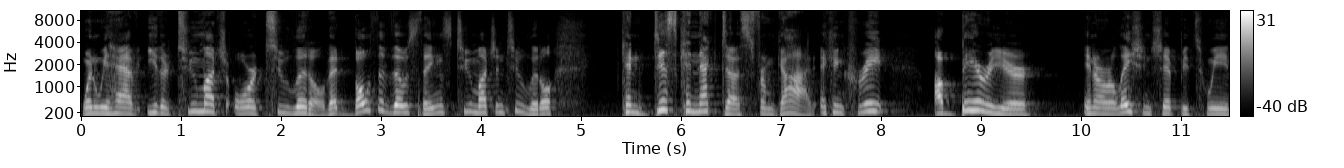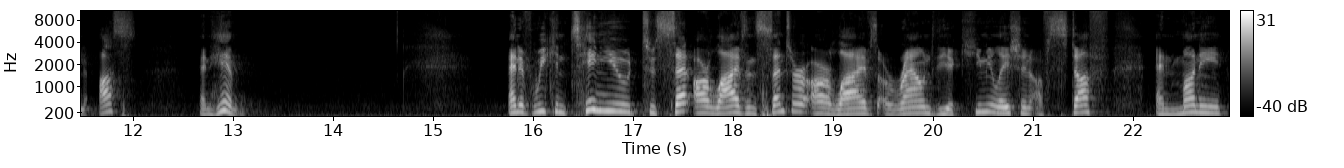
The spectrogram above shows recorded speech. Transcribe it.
when we have either too much or too little. That both of those things, too much and too little, can disconnect us from God. It can create a barrier in our relationship between us and Him. And if we continue to set our lives and center our lives around the accumulation of stuff and money,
